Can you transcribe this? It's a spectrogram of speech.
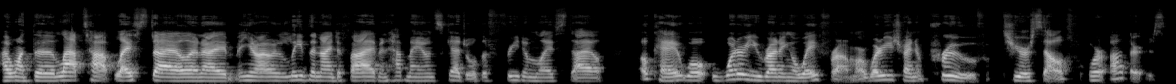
I want the laptop lifestyle and I, you know, I want to leave the nine to five and have my own schedule, the freedom lifestyle. Okay, well, what are you running away from? Or what are you trying to prove to yourself or others?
